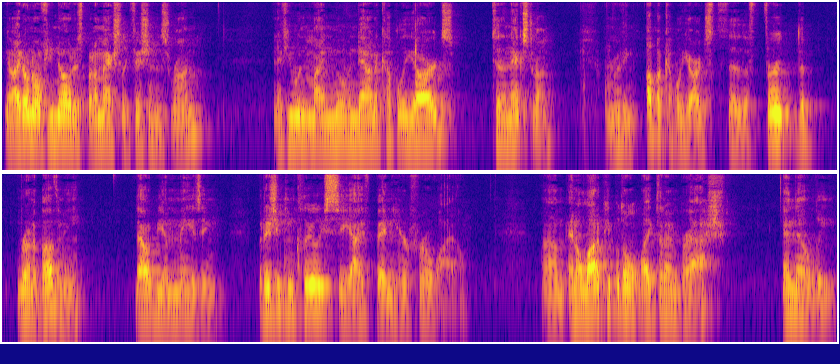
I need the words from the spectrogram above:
you know, I don't know if you noticed, but I'm actually fishing this run. And if you wouldn't mind moving down a couple of yards to the next run, or moving up a couple of yards to the, fir- the run above me, that would be amazing. But as you can clearly see, I've been here for a while. Um, and a lot of people don't like that I'm brash, and they'll leave.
